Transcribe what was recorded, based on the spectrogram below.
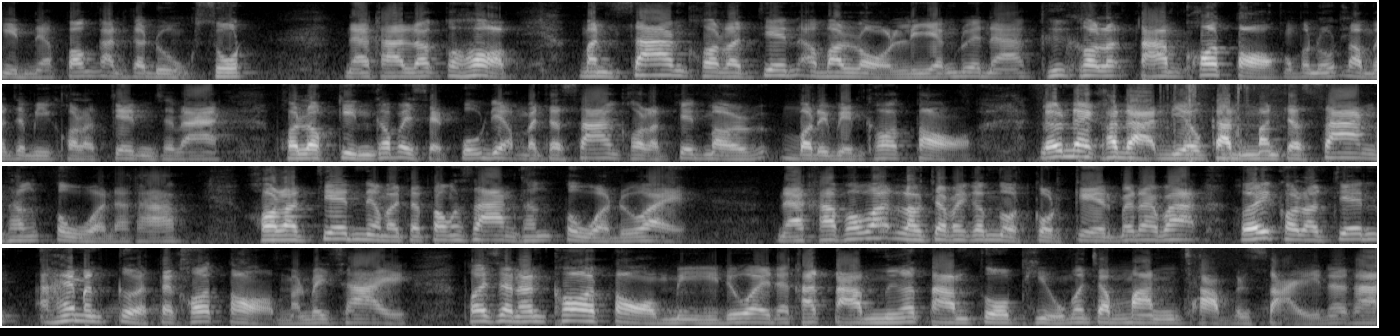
กินเนี่ยป้องกันกระดูกซุด นะคะ แล้วก็มันสร้างคอลลาเจนเอามาหล่อเลี้ยงด้วยนะ คือคอลลาตามข้อต่อของมนุษย์เรามันจะมีคอลลาเจนใช่ไหมพอเรากินเข้าไปเสร็จปุ๊บเนี่ยมันจะสร้างคอลลาเจนมาบริเวณข้อต่อ แล้วในขณะเดียวกันมันจะสร้างทั้งตัวนะคะคอลลาเจนเนี่ยมันจะต้องสร้างทั้งตัวด้วย นะครับเพราะว่าเราจะไปกำหนดกฎเกณฑ์ไม่ได้ว่าเฮ้ยคอลลาเจนให้มันเกิดแต่ข้อต่อมันไม่ใช่ เพราะฉะนั้นข้อต่อมีด้วยนะคะตามเนื้อตามตัวผิวมันจะมันฉ่ำเป็นใสนะคะ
